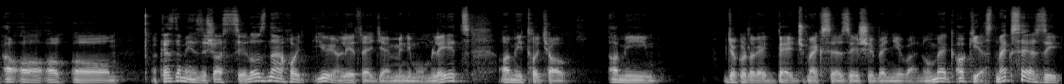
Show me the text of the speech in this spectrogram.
a, a, a, a, a kezdeményezés azt célozná, hogy jöjjön létre egy ilyen minimum léc, amit hogyha ami gyakorlatilag egy badge megszerzésében nyilvánul meg. Aki ezt megszerzi,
